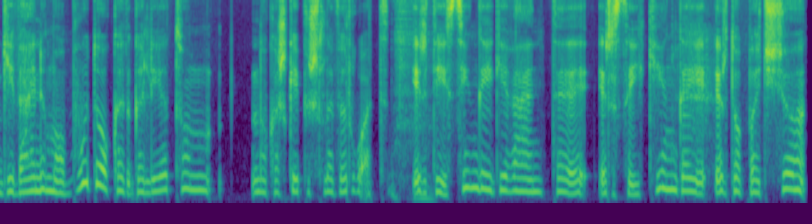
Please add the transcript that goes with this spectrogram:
gyvenimo būdo, kad galėtum nu kažkaip išlaviruot ir teisingai gyventi, ir saikingai, ir tuo pačiu,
